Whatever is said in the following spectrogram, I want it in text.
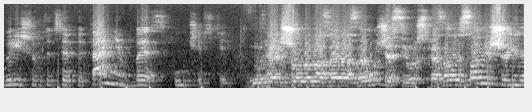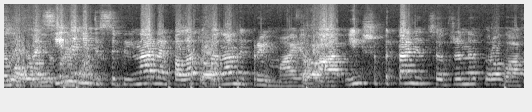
вирішувати це питання без участі? Ну якщо вона зараз за участі, ви ж сказали самі, що її немає, вона не Засідання приймає. дисциплінарної палати Так. вона не приймає. Так. А інше питання це вже не про вас,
